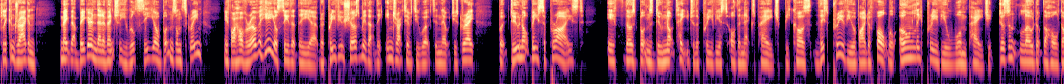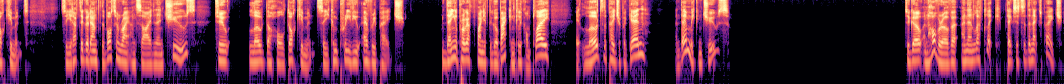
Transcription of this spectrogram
click and drag and make that bigger. And then eventually you will see your buttons on screen. If I hover over here, you'll see that the, uh, the preview shows me that the interactivity worked in there, which is great. But do not be surprised if those buttons do not take you to the previous or the next page because this preview by default will only preview one page. It doesn't load up the whole document. So you'd have to go down to the bottom right hand side and then choose to load the whole document so you can preview every page. Then you'll probably have to find you have to go back and click on play. It loads the page up again and then we can choose to go and hover over and then left click takes us to the next page.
